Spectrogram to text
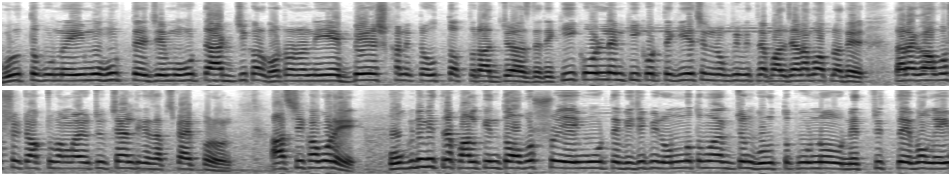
গুরুত্বপূর্ণ এই মুহূর্তে, যে মুহূর্তে আর্যিকর ঘটনা নিয়ে বেশ খানিকটা উত্তপ্ত রাজ্য রাজনীতি। কি করলেন, কি করতে গিয়েছিলেন অগ্নিমিত্রা পাল জানাব আপনাদের। তার আগে অবশ্যই টক টু বাংলা ইউটিউব চ্যানেলটিকে সাবস্ক্রাইব করুন। আসছি খবরে, অগ্নিমিত্রা পাল কিন্তু অবশ্যই এই মুহূর্তে বিজেপির অন্যতম একজন গুরুত্বপূর্ণ নেতৃত্ব এবং এই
